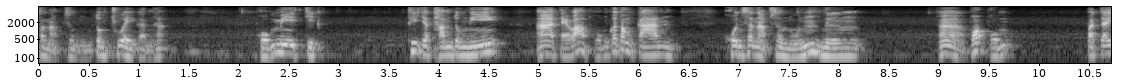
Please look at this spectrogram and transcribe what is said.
สนับสนุนต้องช่วยกันฮะผมมีจิตที่จะทำตรงนี้ อ่า แต่ว่าผมก็ต้องการคนสนับสนุนหนึ่ง อ่าเพราะผมปัจจัย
